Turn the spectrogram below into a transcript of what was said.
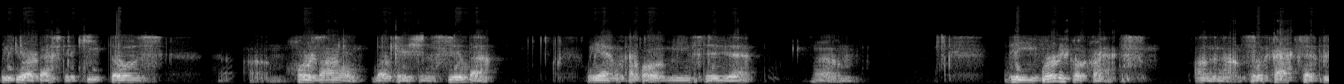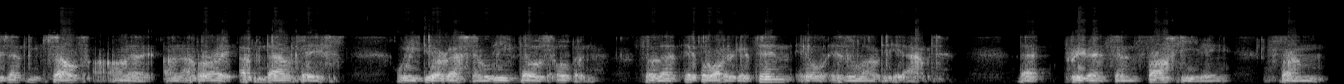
We do our best to keep those um, horizontal locations sealed up. We have a couple of means to do that. Um, the vertical cracks on the mountain, so the cracks that present themselves on a, an upright, up and down face, we do our best to leave those open so that if the water gets in, it is allowed to get out. That prevents then frost heaving from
